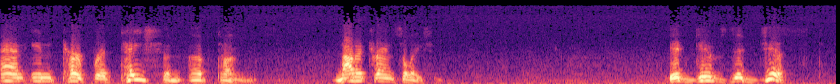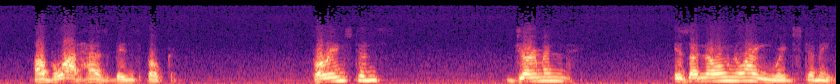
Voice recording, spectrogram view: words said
an interpretation of tongues, not a translation. It gives the gist of what has been spoken. For instance, German is a known language to me.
